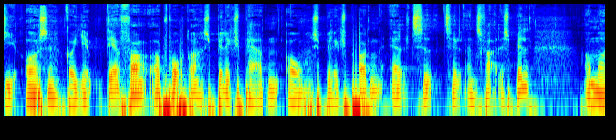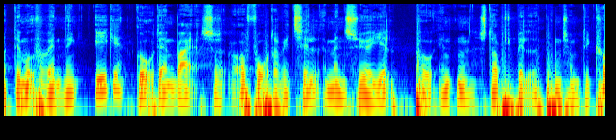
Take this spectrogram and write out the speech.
de også går hjem. Derfor opfordrer Spileksperten og Spileksporten altid til ansvarligt spil, og måtte det mod forventning ikke gå den vej, så opfordrer vi til, at man søger hjælp på enten stopspillet.dk,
